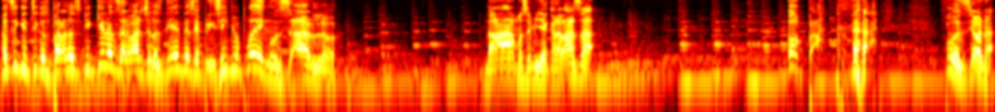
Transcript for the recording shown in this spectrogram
Así que chicos, para los que quieran salvarse los dientes, en principio pueden usarlo. Vamos, semilla calabaza. ¡Opa! Funciona.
